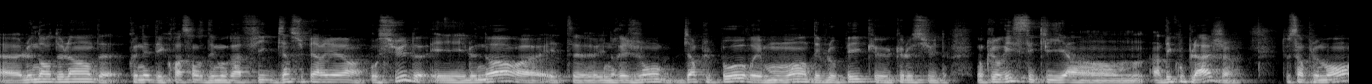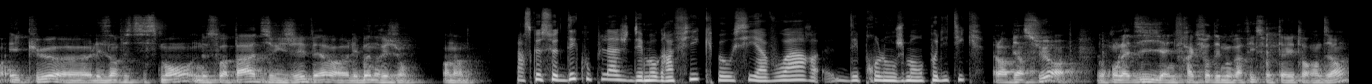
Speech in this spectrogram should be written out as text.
Euh, le nord de l'Inde connaît des croissances démographiques bien supérieures au sud et le nord euh, est une région bien plus pauvre et moins développée que, que le sud. Donc le risque, c'est qu'il y a un, un, découplage tout simplement et que les investissements ne soient pas dirigés vers les bonnes régions en Inde. Parce que ce découplage démographique peut aussi avoir des prolongements politiques? Alors bien sûr, donc on l'a dit, il y a une fracture démographique sur le territoire indien.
